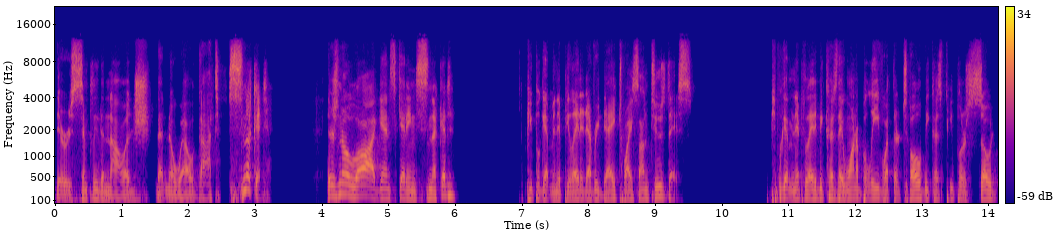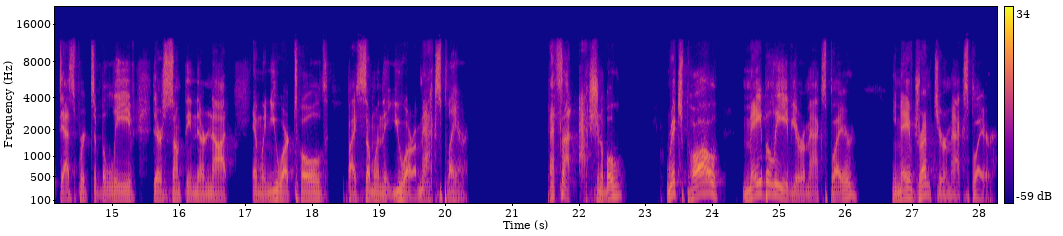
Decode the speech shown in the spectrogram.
There is simply the knowledge that Noel got snooked. There's no law against getting snooked. People get manipulated every day, twice on Tuesdays. People get manipulated because they want to believe what they're told because people are so desperate to believe there's something they're not. And when you are told by someone that you are a max player, that's not actionable. Rich Paul may believe you're a max player. He may have dreamt you're a max player.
